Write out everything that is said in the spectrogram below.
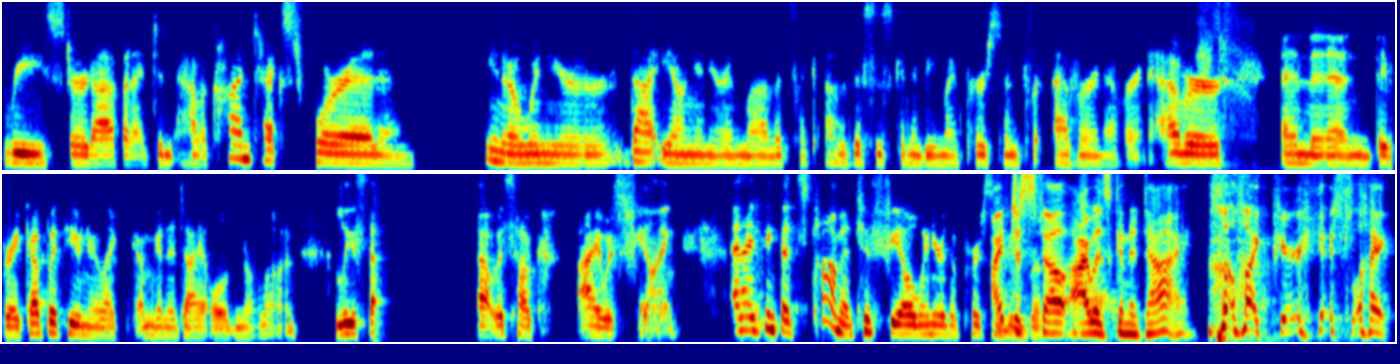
re stirred up, and I didn't have a context for it. And, you know, when you're that young and you're in love, it's like, oh, this is going to be my person forever and ever and ever. And then they break up with you, and you're like, I'm going to die old and alone. At least that, that was how I was feeling. And I think that's common to feel when you're the person. I just felt I was going to die, like, period. like,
